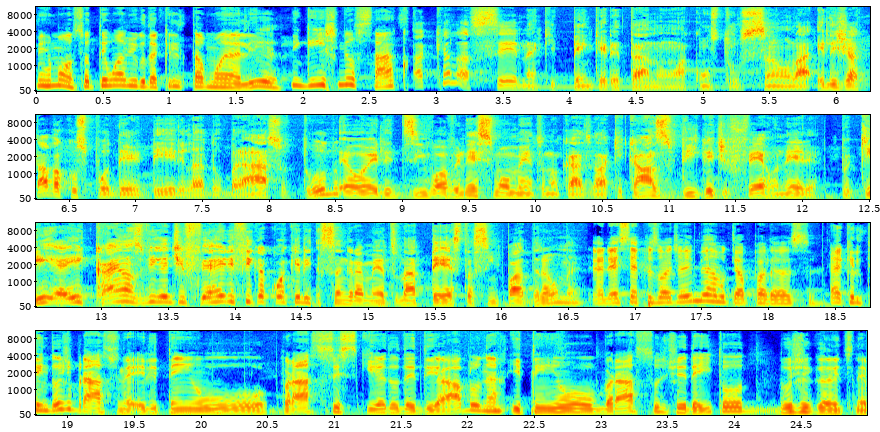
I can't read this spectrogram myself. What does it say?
meu irmão, se eu tenho um amigo daquele tamanho ali, ninguém enche meu saco. Aquela cena que tem que ele tá numa construção lá, ele já tava com os poderes dele lá do braço, tudo, ele desenvolve nesse momento, no caso, lá que cai umas vigas de ferro nele? Porque aí cai umas vigas de ferro e ele fica com aquele sangramento na testa, assim, padrão, né? É nesse episódio aí mesmo que aparece. É que ele tem dois braços, né? Ele tem o braço esquerdo de Diablo, né? E tem o braço direito do gigante, né?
